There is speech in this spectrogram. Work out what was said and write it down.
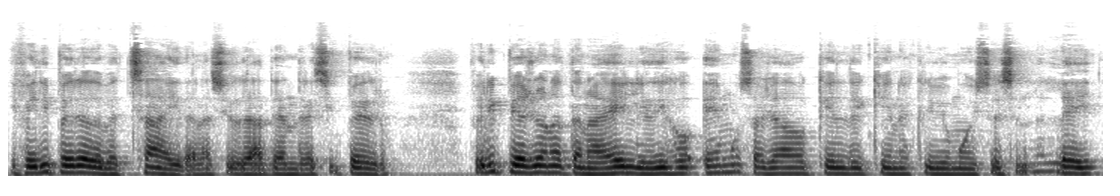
Y Felipe era de Bethsaida, la ciudad de Andrés y Pedro. Felipe halló a Natanael y le dijo, hemos hallado aquel de quien escribió Moisés en la ley,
